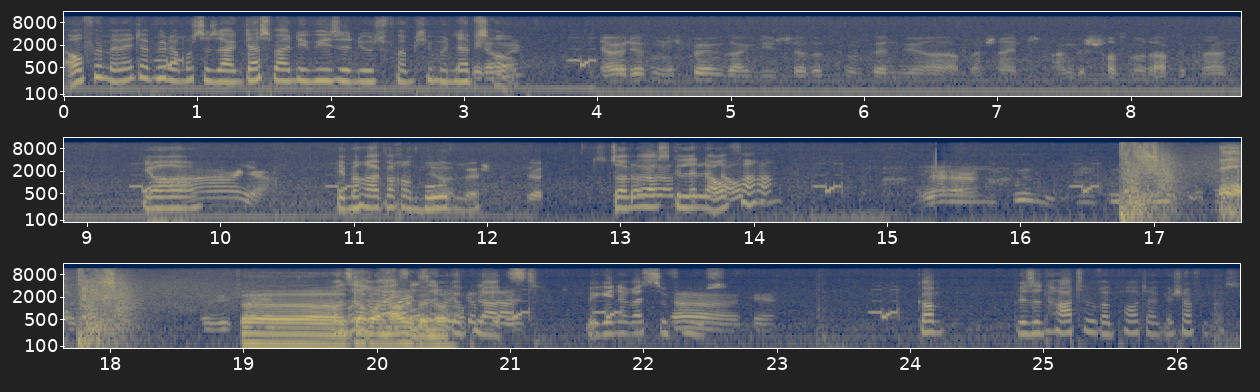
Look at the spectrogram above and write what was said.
aufhören im Interview, dann musst du sagen, das waren die Wiese News vom Human Labs Raum. Ja, wir dürfen nicht filmen, sagen die Sheriff, sonst werden wir anscheinend angeschossen oder abgeknallt. Ja, Ah, ja. wir machen einfach am Ja, Boden. speziell. Sollen wir das Gelände auffahren? Ja. Äh, da Unsere waren Reifen sind geplatzt. Wir gehen den Rest zu Fuß. Ah, okay. Komm, wir sind harte Reporter, wir schaffen das.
